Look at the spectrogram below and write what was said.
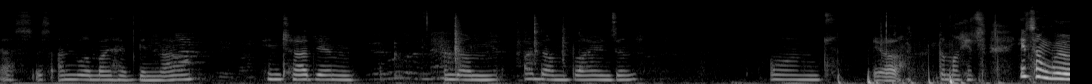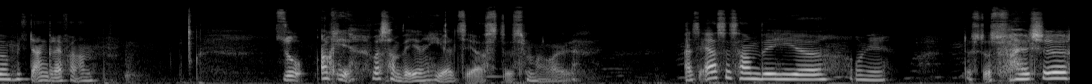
Das ist andere Bein halt genau hinter dem anderen, anderen Bein sind. Und ja, dann mache ich jetzt. Jetzt fangen wir mit den Angreifern an. So, okay, was haben wir denn hier als erstes mal? Als erstes haben wir hier. Oh ne, das ist das falsche.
